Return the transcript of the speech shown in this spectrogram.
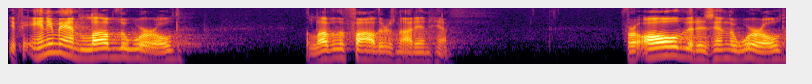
If any man love the world, the love of the Father is not in him. For all that is in the world,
